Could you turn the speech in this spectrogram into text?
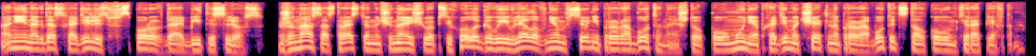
Они иногда сходились в спорах до обид и слез. Жена со страстью начинающего психолога выявляла в нем все непроработанное, что по уму необходимо тщательно проработать с толковым терапевтом.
